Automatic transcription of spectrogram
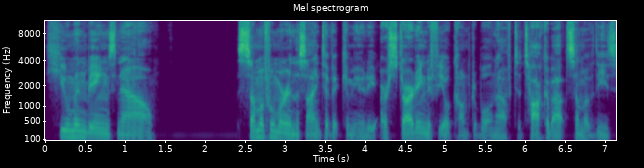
human beings now some of whom are in the scientific community are starting to feel comfortable enough to talk about some of these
